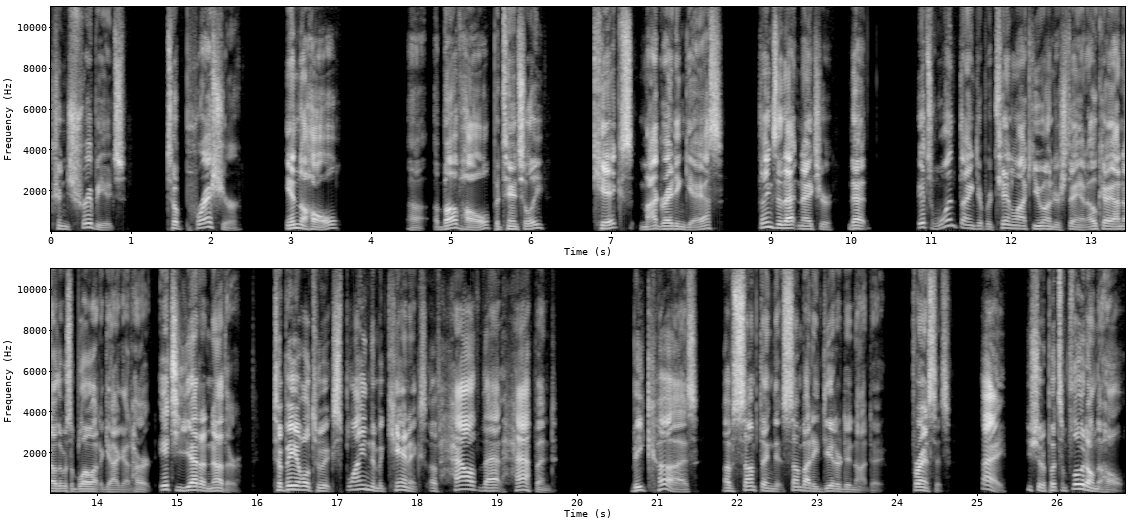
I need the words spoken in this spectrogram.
contributes to pressure in the hole, uh, above hole, potentially, kicks, migrating gas, things of that nature. That it's one thing to pretend like you understand. Okay, I know there was a blowout, a guy got hurt. It's yet another to be able to explain the mechanics of how that happened because of something that somebody did or did not do. For instance, hey, you should have put some fluid on the hole.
